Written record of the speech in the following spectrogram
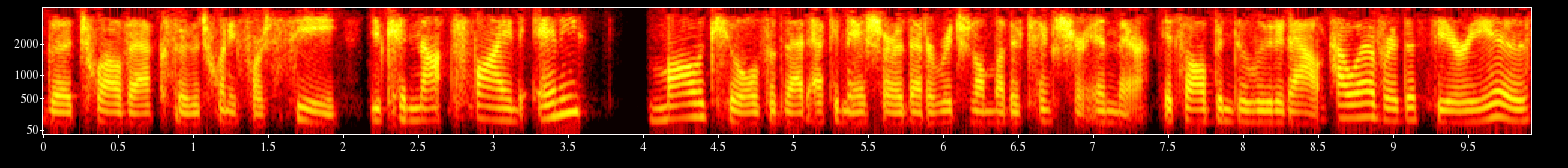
the 12x or the 24c, you cannot find any molecules of that echinacea or that original mother tincture in there. It's all been diluted out. However, the theory is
